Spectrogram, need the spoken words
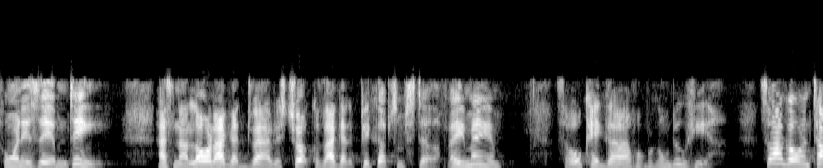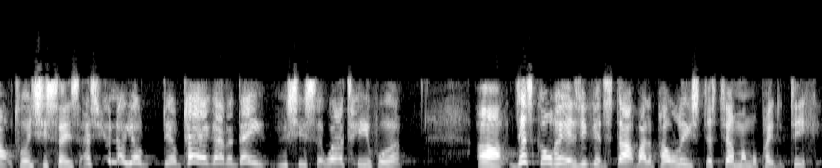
2017. I said, now, Lord, I got to drive this truck because I got to pick up some stuff. Amen. So, okay, God, what we're going to do here? So I go and talk to her, and she says, I said, you know your, your tag out of date. And she said, well, I'll tell you what. Uh, just go ahead. If you get stopped by the police, just tell them I'm going to pay the ticket.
